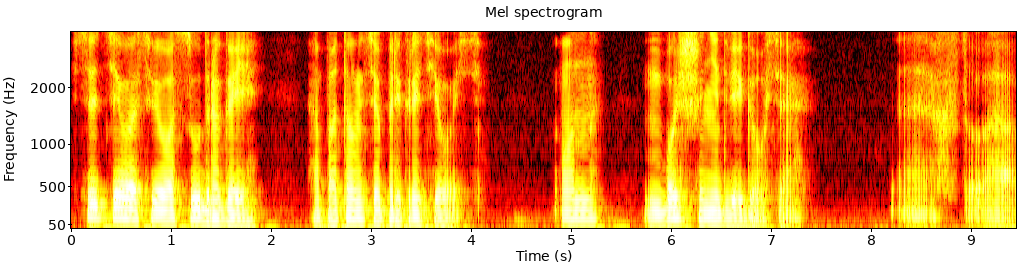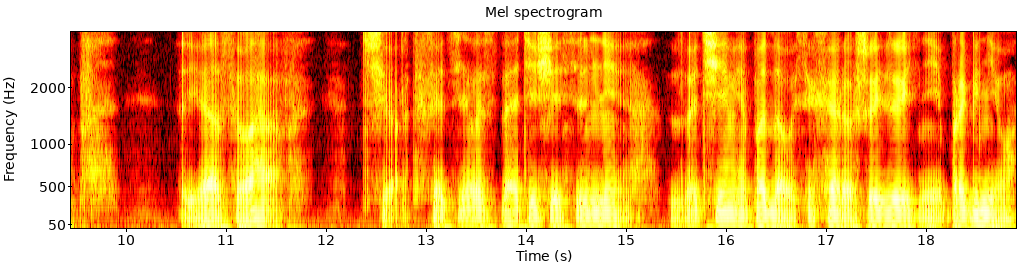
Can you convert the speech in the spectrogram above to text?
Все тело свело судорогой, а потом все прекратилось. Он больше не двигался. Эх, слаб. Я слаб. Черт, хотелось стать еще сильнее. Зачем я подался хорошей жизни и прогнил?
